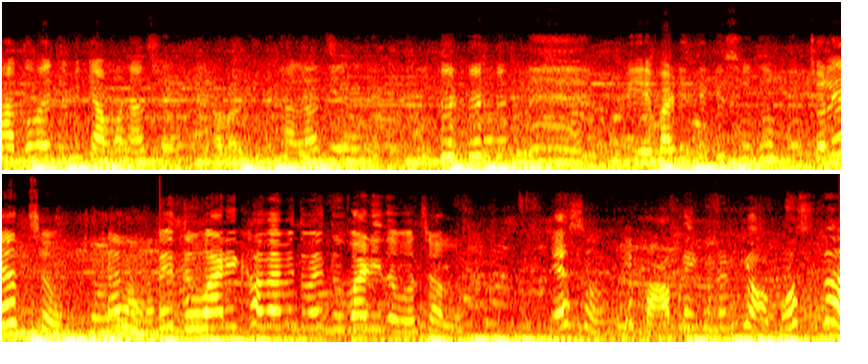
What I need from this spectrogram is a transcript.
ভাগ্য ভাই তুমি কেমন আছো? ভালো আছো। বিয়ে বাড়ি থেকে শুধু চলে যাচ্ছ? কেন? তুমি দুবারই খাবে আমি তোমায় দুবারই দেবো চলো। এসো। এই বাপরে এখানের কি অবস্থা?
